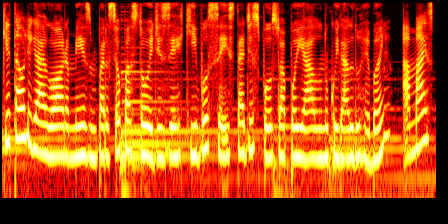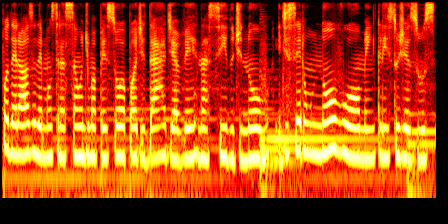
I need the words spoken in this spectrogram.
Que tal ligar agora mesmo para o seu pastor e dizer que você está disposto a apoiá-lo no cuidado do rebanho? A mais poderosa demonstração de uma pessoa pode dar de haver nascido de novo e de ser um novo homem em Cristo Jesus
